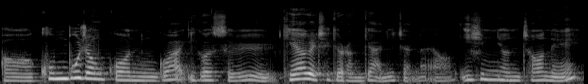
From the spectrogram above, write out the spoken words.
어, 군부 정권과 이것을 계약을 체결한 게 아니잖아요. 20년 전에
